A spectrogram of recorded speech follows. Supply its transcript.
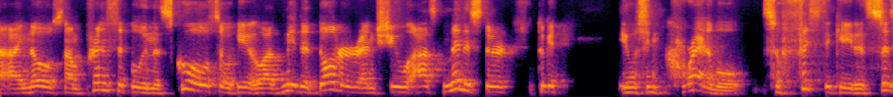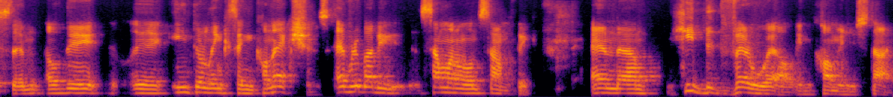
I know some principal in the school, so he will admit the daughter, and she will ask minister to get. It was incredible sophisticated system of the uh, interlinks and connections. Everybody, someone wants something. And um, he did very well in communist time.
